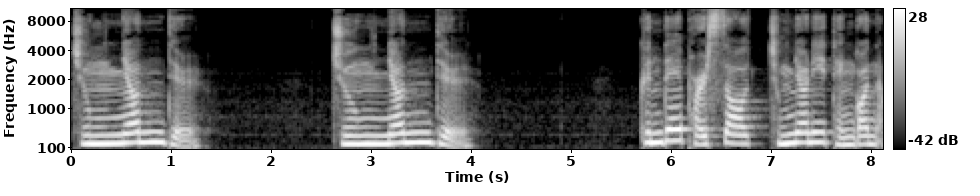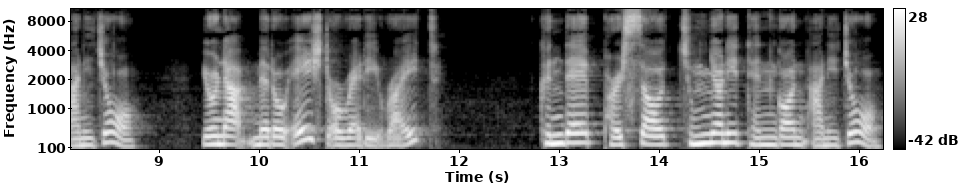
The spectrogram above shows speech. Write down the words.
중년들. 중년들. 근데 벌써 중년이 된 건 아니죠? You're not middle-aged already, right? 근데 벌써 중년이 된 건 아니죠?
